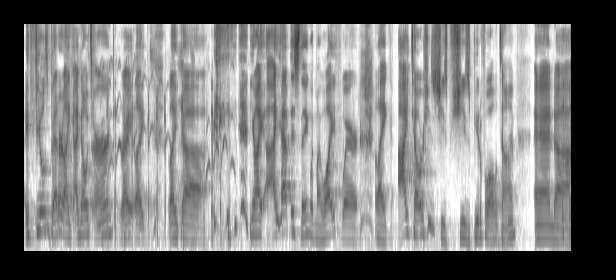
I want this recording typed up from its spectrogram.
it feels better. Like I know it's earned, right? Like, like uh, you know, I, I have this thing with my wife where like I tell her she's she's she's beautiful all the time, and uh,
